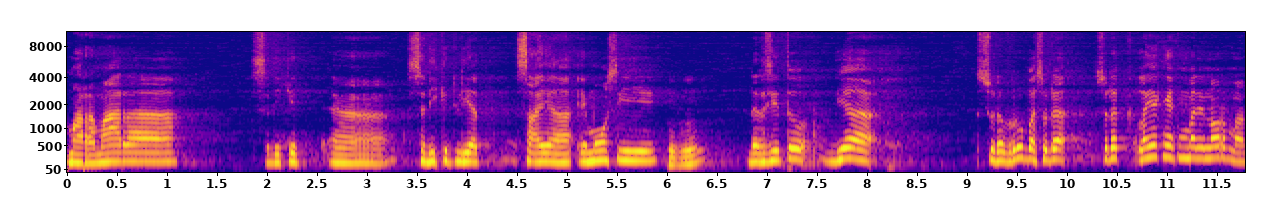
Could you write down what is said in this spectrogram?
marah-marah sedikit eh, sedikit lihat saya emosi Mm-mm. dari situ dia sudah berubah sudah sudah layaknya kembali normal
